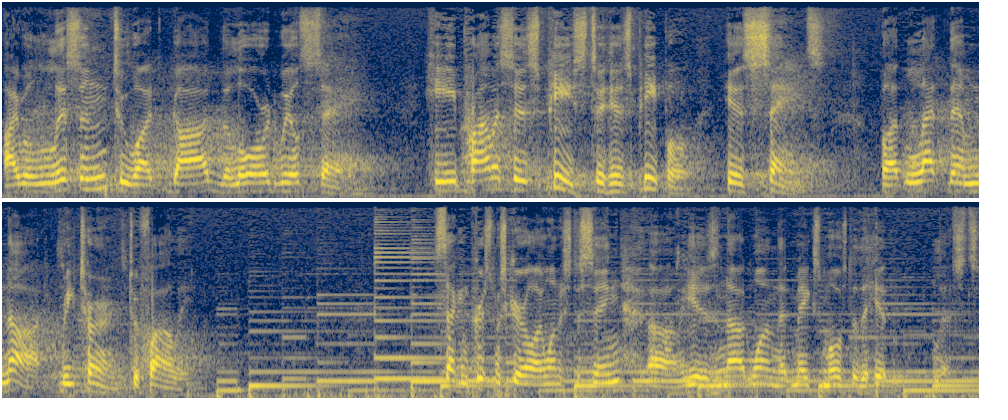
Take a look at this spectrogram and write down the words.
I will listen to what God the Lord will say. He promises peace to his people, his saints, but let them not return to folly. Second Christmas carol I want us to sing uh, is not one that makes most of the hit lists.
